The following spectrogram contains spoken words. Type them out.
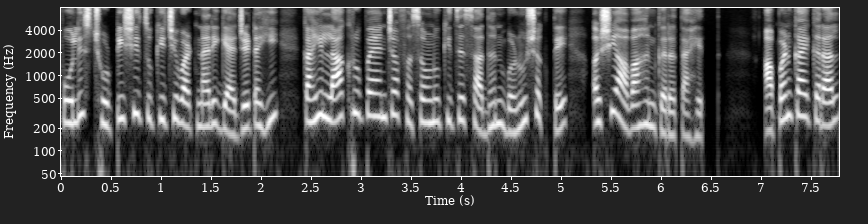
पोलीस छोटीशी चुकीची वाटणारी गॅजेटही काही लाख रुपयांच्या फसवणुकीचे साधन बनू शकते अशी आवाहन करत आहेत. आपण काय कराल?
